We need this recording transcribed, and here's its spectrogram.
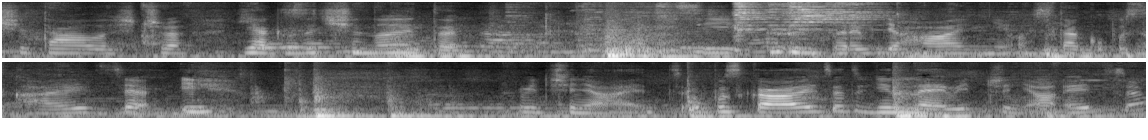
Прочитала, що як зачинити ці перевдягальні. Ось так опускається і відчиняється. Опускається, тоді не відчиняється.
